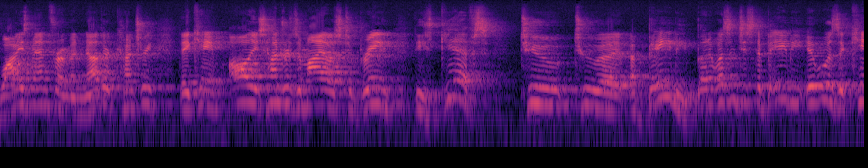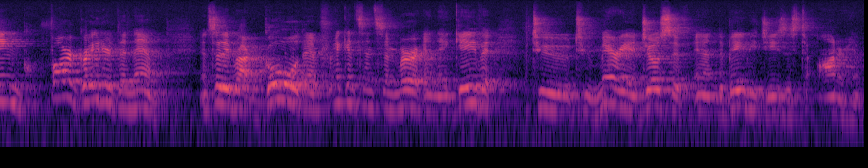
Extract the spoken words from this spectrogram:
wise men from another country. They came all these hundreds of miles to bring these gifts to, to a, a baby. But it wasn't just a baby, it was a king far greater than them. And so they brought gold and frankincense and myrrh, and they gave it to, to Mary and Joseph and the baby Jesus to honor him.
